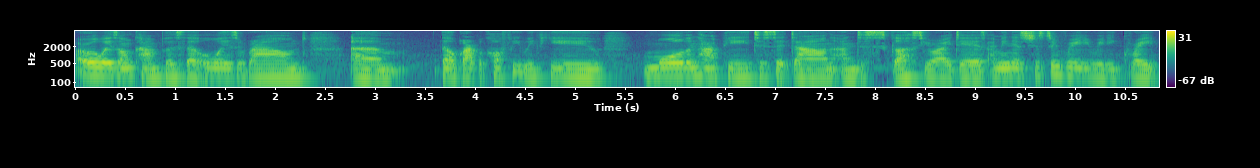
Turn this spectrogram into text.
are always on campus, they're always around, um, they'll grab a coffee with you. More than happy to sit down and discuss your ideas. I mean, it's just a really, really great,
